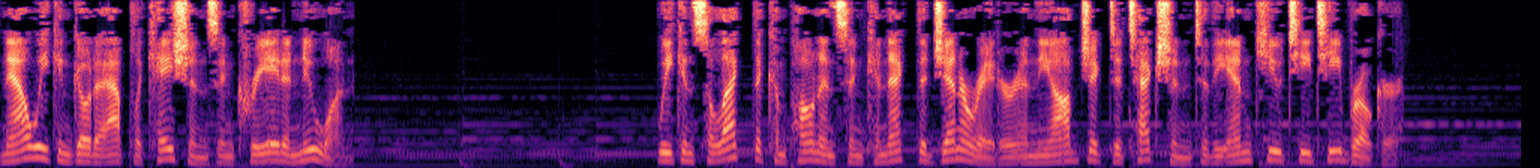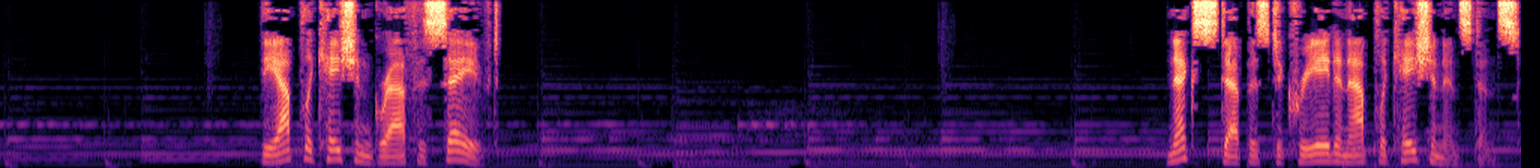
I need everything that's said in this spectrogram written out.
Now we can go to Applications and create a new one. We can select the components and connect the generator and the object detection to the MQTT broker. The application graph is saved. Next step is to create an application instance.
